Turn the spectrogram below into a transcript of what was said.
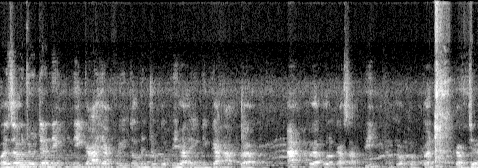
Wazauju dan nikah yakfi itu mencukupi hak yang nikah akba akbaul kasabi atau beban kerja.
